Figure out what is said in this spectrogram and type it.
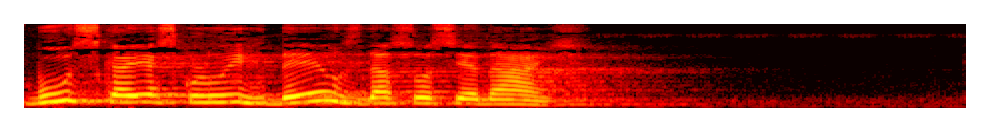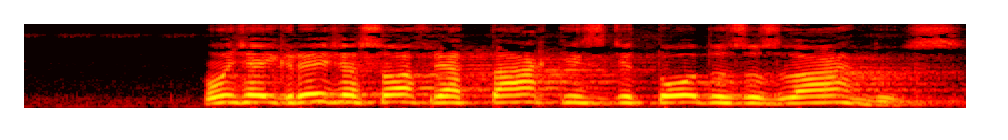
busca excluir Deus da sociedade, onde a igreja sofre ataques de todos os lados.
